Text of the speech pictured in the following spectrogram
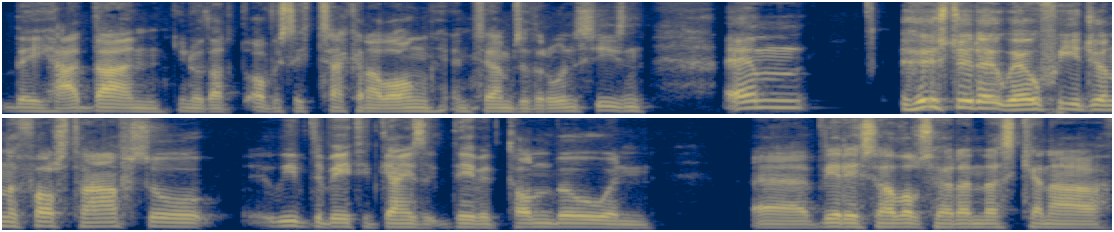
they had that, and you know they're obviously ticking along in terms of their own season. Um, who stood out well for you during the first half? So we've debated guys like David Turnbull and uh, various others who are in this kind of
